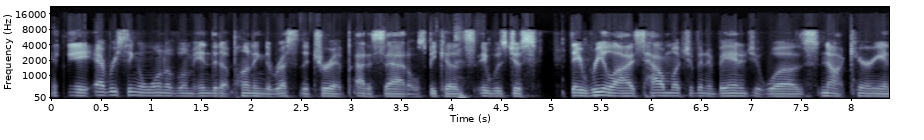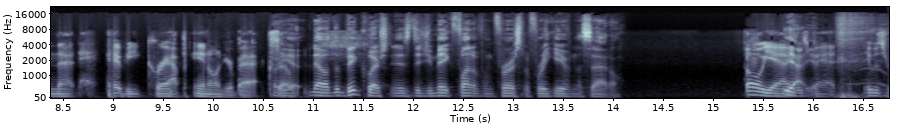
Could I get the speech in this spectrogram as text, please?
And they, every single one of them ended up hunting the rest of the trip out of saddles because it was just they realized how much of an advantage it was not carrying that heavy crap in on your back. Oh, so oh, yeah. now the big question is, did you make fun of him first before you gave him the saddle? Oh yeah, yeah it was yeah. bad. It was.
